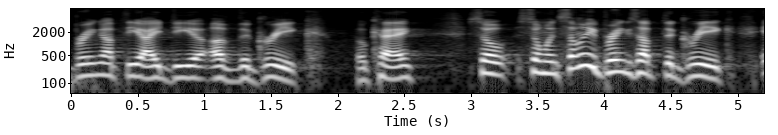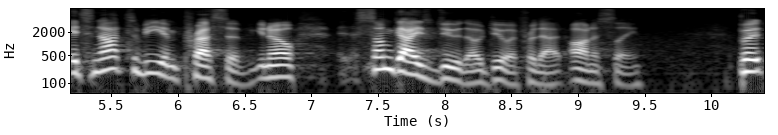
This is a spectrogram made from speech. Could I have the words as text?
bring up the idea of the Greek, okay? So, so when somebody brings up the Greek, it's not to be impressive. You know, some guys do, though, do it for that, honestly. But,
